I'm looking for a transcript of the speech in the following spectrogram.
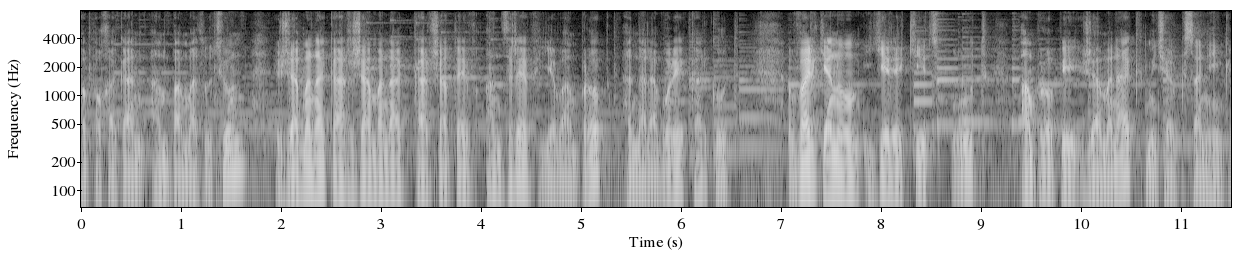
փոփոխական անբավարարություն, ժամանակ առ ժամանակ կարճատև անձրև եւ ամպրոպ հնարավոր է կարկուտ։ Վարկյանում 3-ից 8 ամպրոպի ժամանակ մինչև 25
